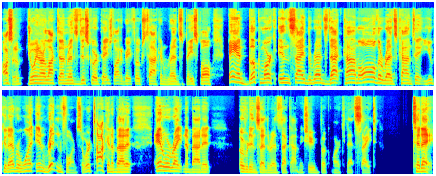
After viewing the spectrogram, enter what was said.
Also, join our Locked On Reds Discord page. A lot of great folks talking Reds baseball. And bookmark InsideTheReds.com all the Reds content you could ever want in written form. So we're talking about it and we're writing about it over to InsideTheReds.com. Make sure you bookmark that site today.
